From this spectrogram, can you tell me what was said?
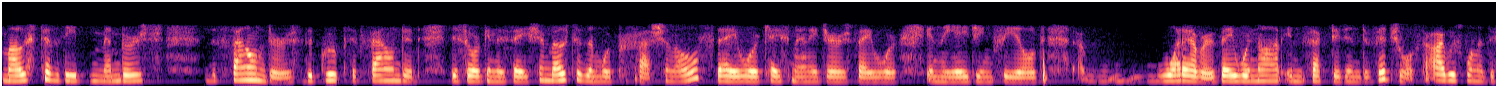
Most of the members the founders, the group that founded this organization, most of them were professionals. They were case managers, they were in the aging field, um, whatever. They were not infected individuals. I was one of the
